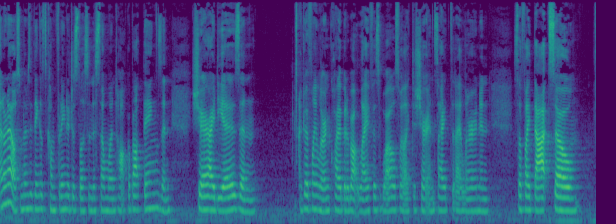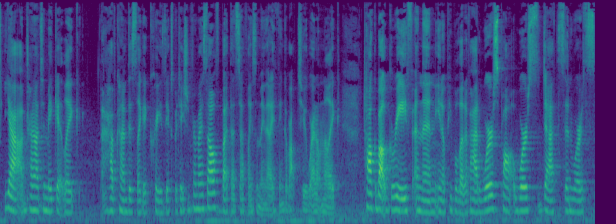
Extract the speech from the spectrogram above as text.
i don't know sometimes i think it's comforting to just listen to someone talk about things and share ideas. And i've definitely learned quite a bit about life as well. So i like to share insights that i learn and stuff like that. So yeah, I'm trying not to make it like have kind of this like a crazy expectation for myself, but that's definitely something that I think about too, where I don't want to like talk about grief and then you know people that have had worse worse deaths and worse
